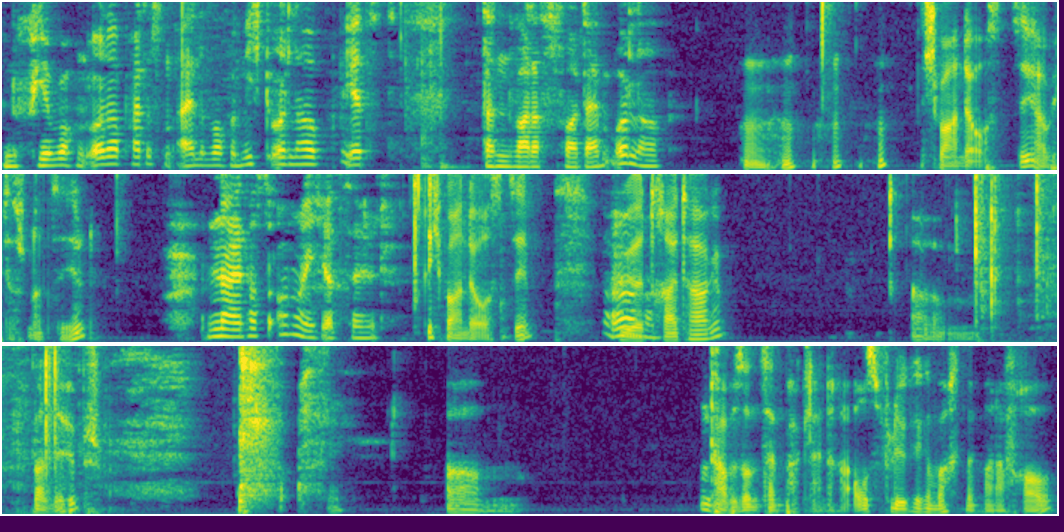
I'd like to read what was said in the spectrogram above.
Wenn du vier Wochen Urlaub hattest und eine Woche nicht Urlaub jetzt, dann war das vor deinem Urlaub. Mhm, mhm, mhm. Ich war an der Ostsee, habe ich das schon erzählt? Nein, hast du auch noch nicht erzählt. Ich war an der Ostsee für Ah. drei Tage. Ähm, war sehr hübsch. ähm, und habe sonst ein paar kleinere Ausflüge gemacht mit meiner Frau.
